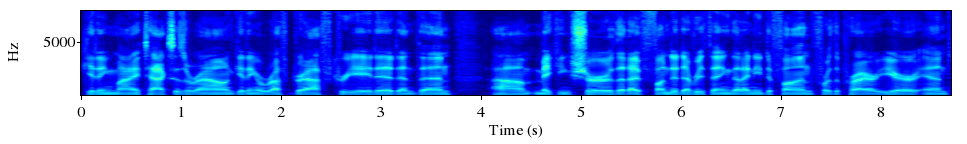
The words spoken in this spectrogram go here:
getting my taxes around, getting a rough draft created, and then um, making sure that I've funded everything that I need to fund for the prior year. And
